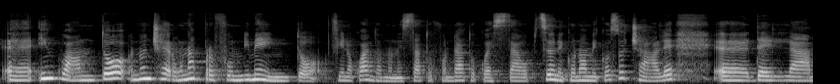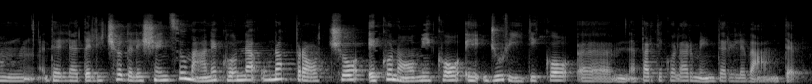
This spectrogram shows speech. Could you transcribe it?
eh, in quanto non c'era un approfondimento fino a quando non è stato fondato questa opzione economico-sociale eh, della, del, del liceo delle scienze umane con un approccio economico e giuridico eh, particolarmente rilevante.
